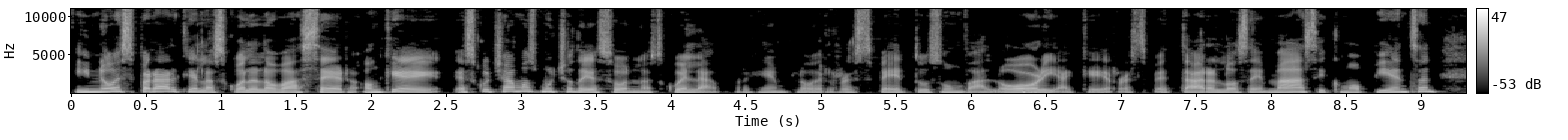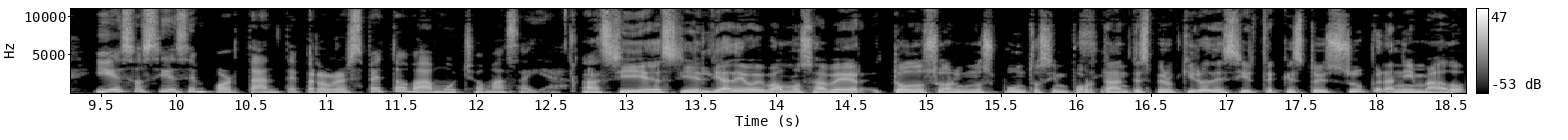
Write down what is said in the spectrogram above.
y no esperar que la escuela lo va a hacer, aunque escuchamos mucho de eso en la escuela, por ejemplo, el respeto es un valor y hay que respetar a los demás y cómo piensan, y eso sí es importante, pero el respeto va mucho más allá. Así es, y el día de hoy vamos a ver todos algunos puntos importantes, pero quiero decirte que estoy súper animado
